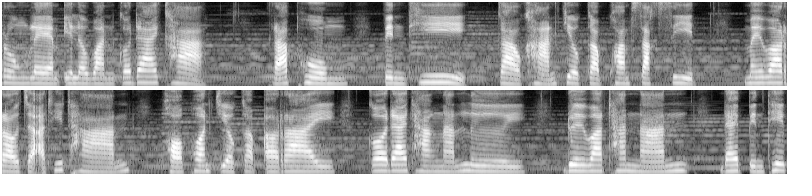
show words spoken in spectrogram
โรงแรมเอราวันก็ได้ค่ะ พระพรมเป็นที่กล่าวขานเกี่ยวกับความศักดิ์สิทธิ์ ไม่ว่าเราจะอธิษฐาน ขอพรเกี่ยวกับอะไร ก็ได้ทางนั้นเลย ด้วยว่าท่านนั้นได้เป็นเทพ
